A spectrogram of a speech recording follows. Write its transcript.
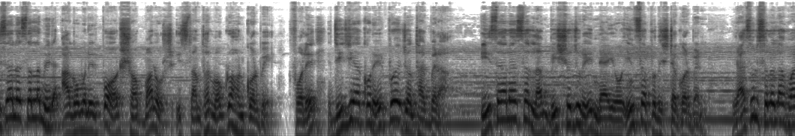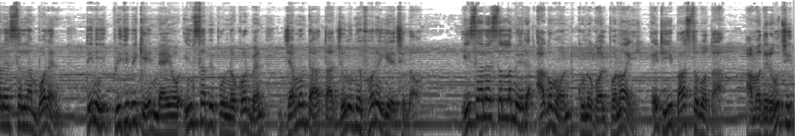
ঈসা আলাহিসাল্লামের আগমনের পর সব মানুষ ইসলাম ধর্ম গ্রহণ করবে, ফলে জিজিয়া করের প্রয়োজন থাকবে না। ঈসা আলাহিসাল্লাম বিশ্বজুড়ে ন্যায় ও ইনসাফ প্রতিষ্ঠা করবেন। রাসুল সাল্লাহ আলাইসাল্লাম বলেন তিনি পৃথিবীকে ন্যায় ও ইনসাফে পূর্ণ করবেন যেমনটা তা জুলুমে ভরে গিয়েছিল। ঈসা আলাহিসাল্লামের আগমন কোনো গল্প নয়, এটি বাস্তবতা। আমাদের উচিত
